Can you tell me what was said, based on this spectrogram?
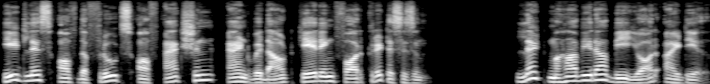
heedless of the fruits of action and without caring for criticism. Let Mahavira be your ideal.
